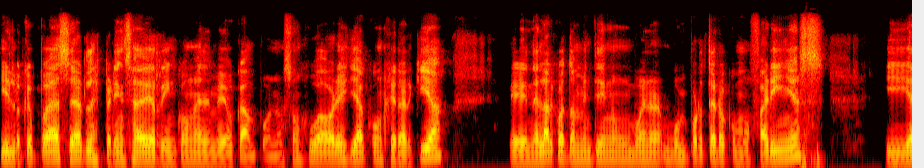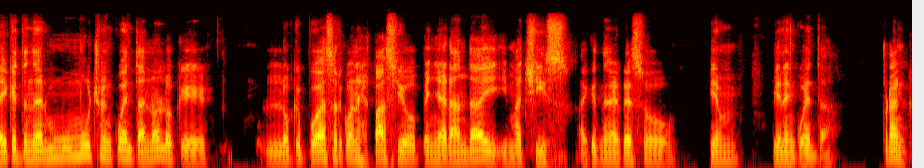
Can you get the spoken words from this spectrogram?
y lo que puede hacer la experiencia de Rincón en el medio campo. ¿no? Son jugadores ya con jerarquía. en el arco también tienen un buen, buen portero como Fariñez y hay que tener mucho en cuenta ¿no? lo, que, lo que puede hacer con espacio Peñaranda y, y Machís. Hay que tener eso bien, bien en cuenta. Frank.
